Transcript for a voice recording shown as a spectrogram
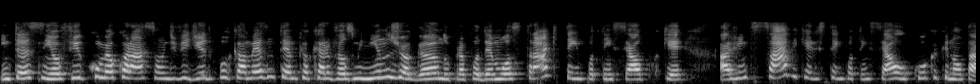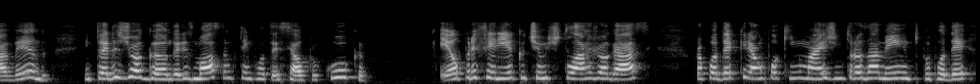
Então, assim, eu fico com meu coração dividido, porque ao mesmo tempo que eu quero ver os meninos jogando para poder mostrar que tem potencial, porque a gente sabe que eles têm potencial, o Cuca que não tá vendo, então eles jogando, eles mostram que tem potencial pro Cuca. Eu preferia que o time titular jogasse para poder criar um pouquinho mais de entrosamento, para poder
